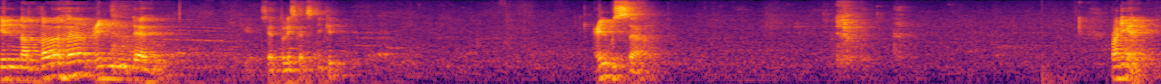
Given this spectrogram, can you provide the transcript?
Innallaha indahu. Saya tuliskan sedikit ilmu sa'ah Perhatikan,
